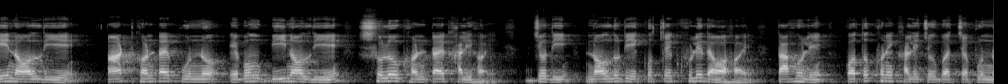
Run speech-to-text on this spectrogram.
এ নল দিয়ে আট ঘন্টায় পূর্ণ এবং বি নল দিয়ে ষোলো ঘন্টায় খালি হয়। যদি নল দুটি একত্রে খুলে দেওয়া হয়, তাহলে কতক্ষণে খালি চৌবাচ্চা পূর্ণ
